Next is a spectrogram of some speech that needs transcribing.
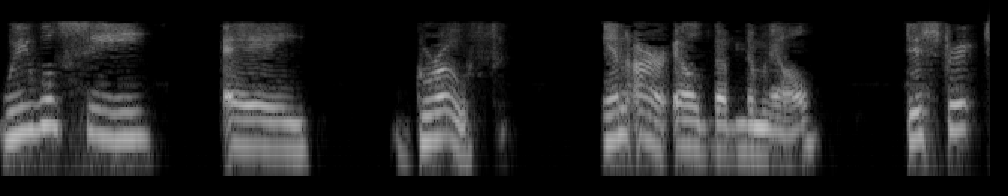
we will see a growth in our LWML district,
